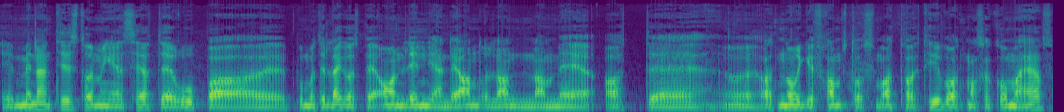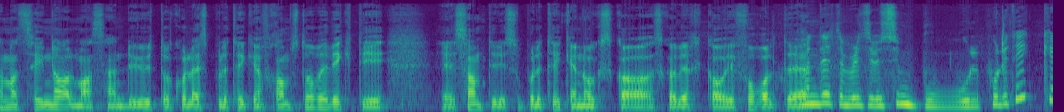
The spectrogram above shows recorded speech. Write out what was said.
med den tilstrømmingen ser til Europa eh, på en måte legger oss på en annen linje enn de andre landene med at, eh, at Norge framstår som attraktiv og at man skal komme her. sånn at Signal man sender ut og hvordan politikken framstår er viktig, eh, samtidig som politikken òg skal, skal, virke. og i til... Men dette blir symbolpolitikk,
